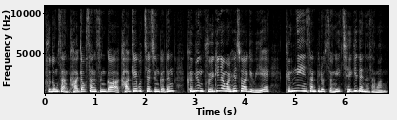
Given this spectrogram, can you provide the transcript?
부동산 가격 상승과 가계부채 증가 등 금융 불균형을 해소하기 위해 금리 인상 필요성이 제기되는 상황.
